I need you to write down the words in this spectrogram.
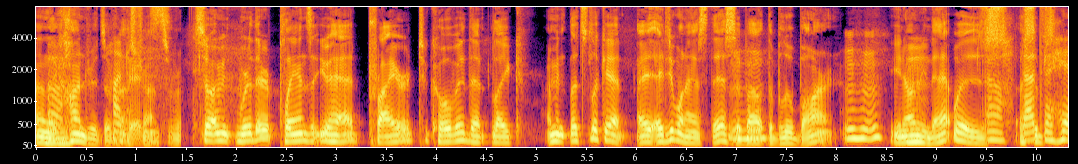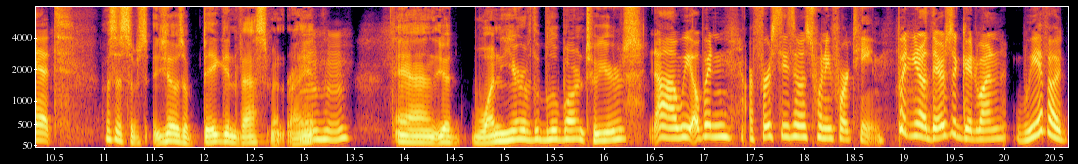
I like Ugh, hundreds of hundreds. restaurants. So, I mean, were there plans that you had prior to COVID that, like, I mean, let's look at. I, I do want to ask this about the Blue Barn. Mm-hmm. You know, I mean, that was Oh, a that's subs- a hit. was a subs- it was a big investment, right? Mm-hmm. And you had one year of the Blue Barn, two years. Uh, we opened our first season was 2014. But you know, there's a good one. We have a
